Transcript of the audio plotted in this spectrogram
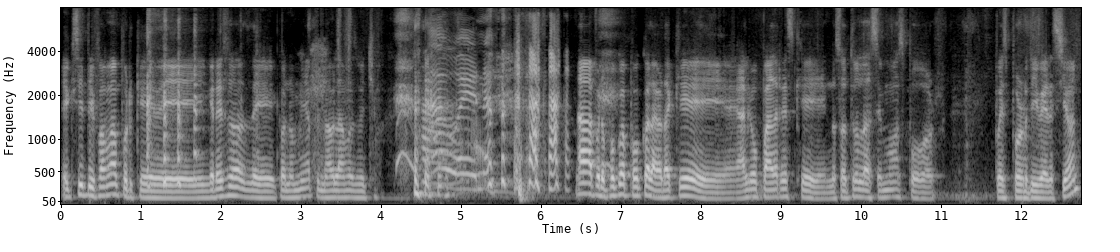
Éxito y fama porque de ingresos de economía pues no hablamos mucho. Ah, bueno. no, pero poco a poco la verdad que algo padre es que nosotros lo hacemos por pues por diversión.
